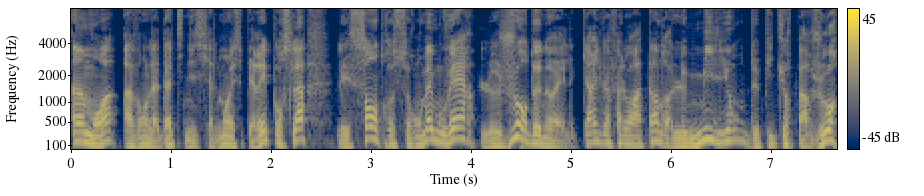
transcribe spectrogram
un mois avant la date initialement espérée. Pour cela, les centres seront même ouverts le jour de Noël, car il va falloir atteindre le million de piqûres par jour.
